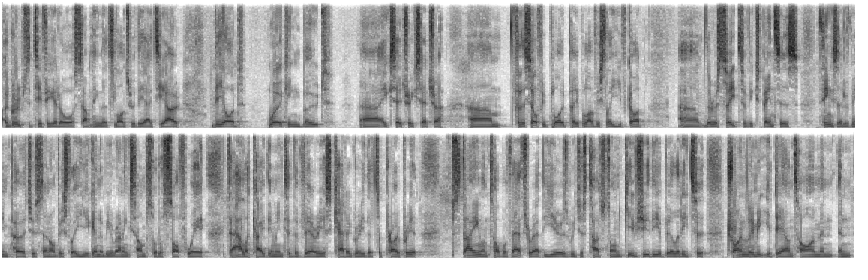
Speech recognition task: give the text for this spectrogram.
a group certificate or something that's lodged with the ATO, the odd working boot, uh, et cetera, et cetera. Um, for the self-employed people, obviously, you've got um, the receipts of expenses, things that have been purchased, and obviously you're going to be running some sort of software to allocate them into the various category that's appropriate. Staying on top of that throughout the year, as we just touched on, gives you the ability to try and limit your downtime, and and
